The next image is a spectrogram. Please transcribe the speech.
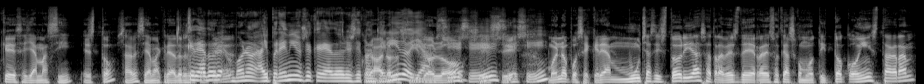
que se llama así, esto, ¿sabes? Se llama creadores de contenido. bueno, hay premios de creadores de Claro, contenido ya. sí, sí, sí, sí. Bueno, pues se crean muchas historias a través de redes sociales como TikTok o Instagram.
